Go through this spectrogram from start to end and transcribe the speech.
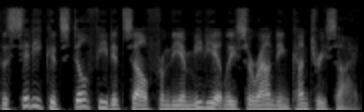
The city could still feed itself from the immediately surrounding countryside.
